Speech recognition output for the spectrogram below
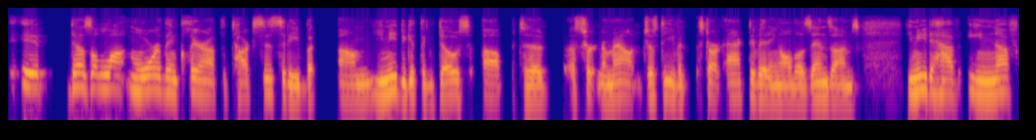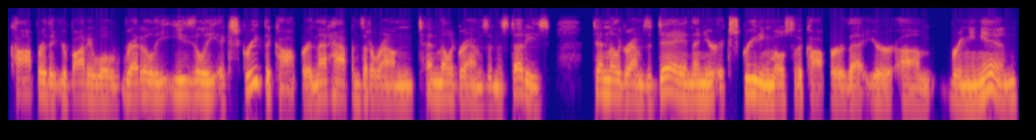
It does a lot more than clear out the toxicity, but um, you need to get the dose up to a certain amount just to even start activating all those enzymes. You need to have enough copper that your body will readily, easily excrete the copper, and that happens at around 10 milligrams in the studies, 10 milligrams a day, and then you're excreting most of the copper that you're um, bringing in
